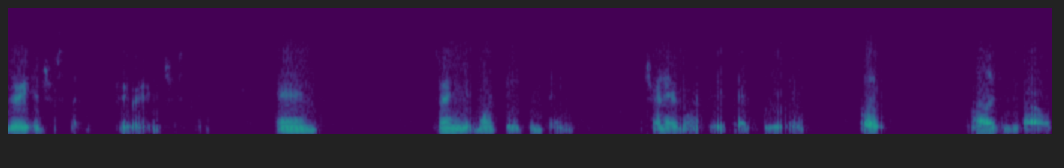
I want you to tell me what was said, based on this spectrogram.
very interesting, very very interesting, and starting to get more faith in things. Try to have more faith, absolutely, but my life is about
